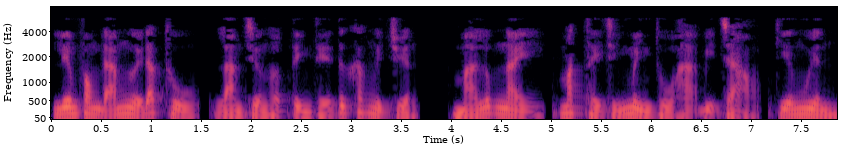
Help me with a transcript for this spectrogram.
liêm phong đám người đắc thủ, làm trường hợp tình thế tức khắc nghịch chuyển, mà lúc này, mắt thấy chính mình thủ hạ bị trảo, kia nguyên,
